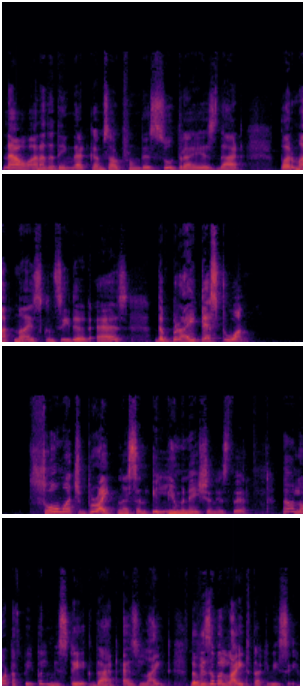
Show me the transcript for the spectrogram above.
Now another thing that comes out from this sutra is that paramatma is considered as the brightest one. So much brightness and illumination is there. Now a lot of people mistake that as light the visible light that we see.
